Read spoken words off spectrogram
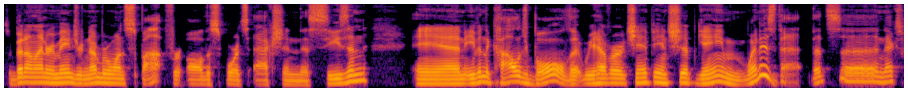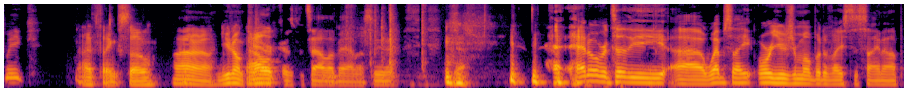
So Bet Online remains your number one spot for all the sports action this season. And even the College Bowl that we have our championship game. When is that? That's uh, next week. I think so. I don't know. You don't care because it's Alabama. So you- yeah. Head over to the uh, website or use your mobile device to sign up,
